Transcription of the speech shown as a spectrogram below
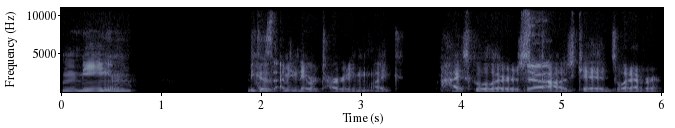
meme, because I mean they were targeting like high schoolers, Yeah. college kids, whatever.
